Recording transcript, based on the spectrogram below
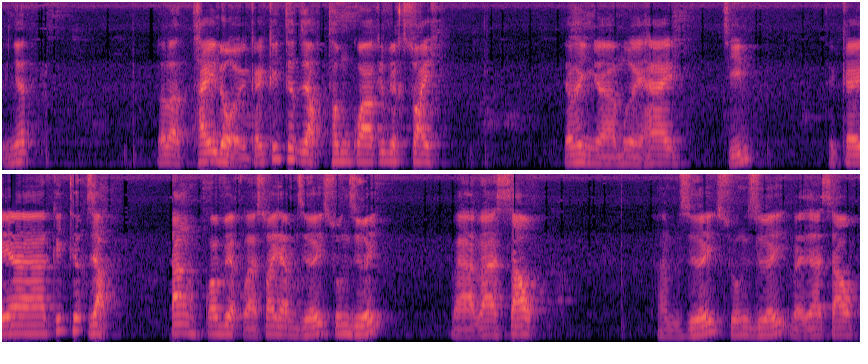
Thứ nhất đó là thay đổi cái kích thước dọc thông qua cái việc xoay. Theo hình à, 12 9 thì cái à, kích thước dọc tăng qua việc là xoay hàm dưới xuống dưới và ra sau. Hàm dưới xuống dưới và ra sau.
